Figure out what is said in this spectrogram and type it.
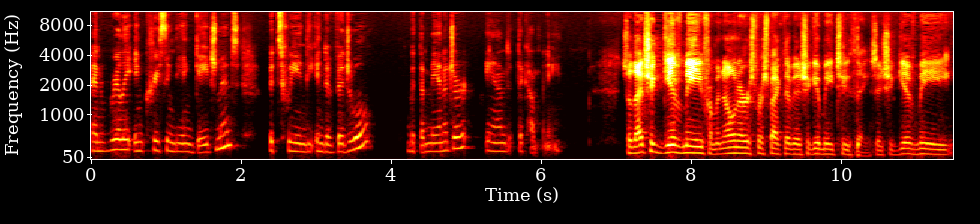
and really increasing the engagement between the individual with the manager and the company. So that should give me, from an owner's perspective, it should give me two things. It should give me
